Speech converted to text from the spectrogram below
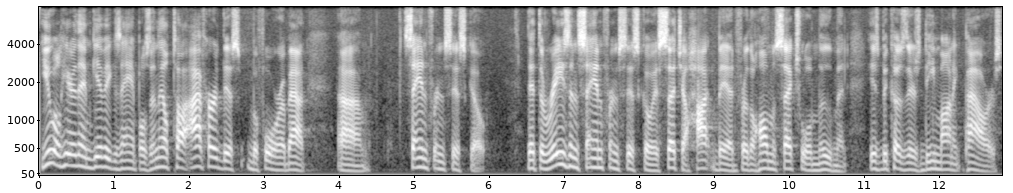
You will hear them give examples, and they'll talk. I've heard this before about um, San Francisco. That the reason San Francisco is such a hotbed for the homosexual movement is because there's demonic powers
